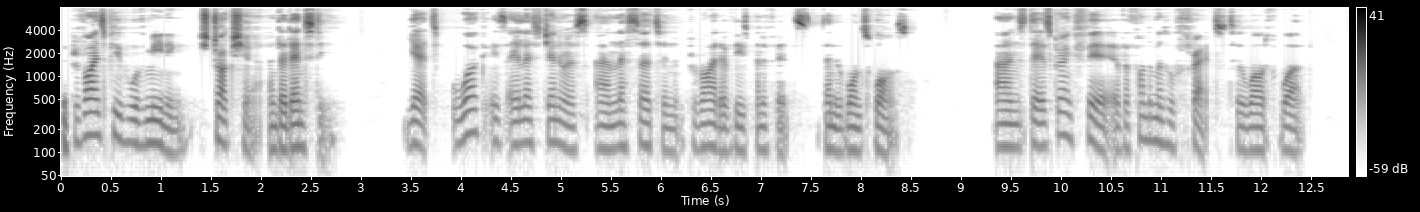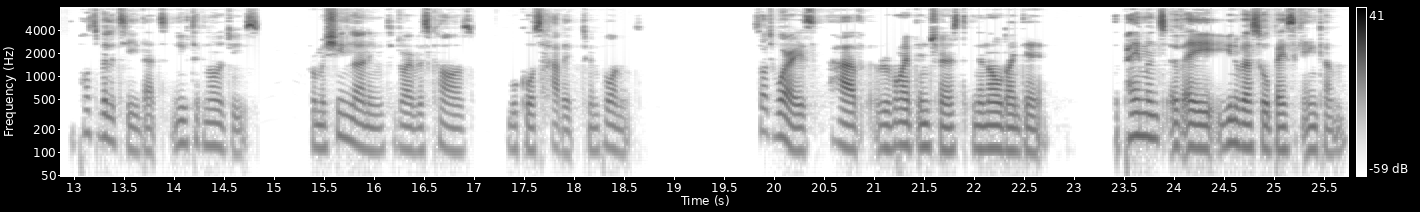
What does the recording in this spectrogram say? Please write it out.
It provides people with meaning, structure, and identity. Yet, work is a less generous and less certain provider of these benefits than it once was. And there is growing fear of a fundamental threat to the world of work the possibility that new technologies, from machine learning to driverless cars, will cause havoc to employment. Such worries have revived interest in an old idea the payment of a universal basic income,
